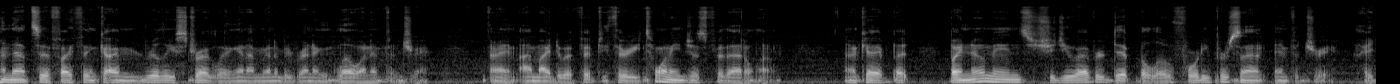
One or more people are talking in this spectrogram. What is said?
and that's if I think I'm really struggling and I'm going to be running low on infantry. I, I might do it 50, 30, 20 just for that alone. Okay, but by no means should you ever dip below 40% infantry. I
